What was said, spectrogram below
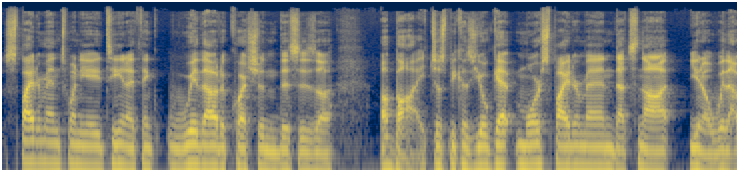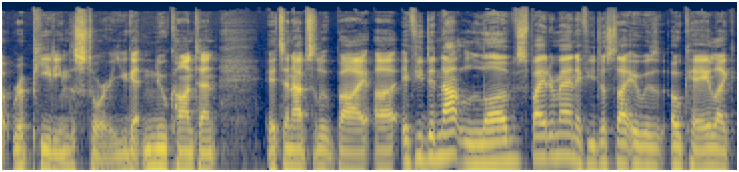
Spider-Man 2018, I think without a question this is a a buy just because you'll get more Spider-Man that's not, you know, without repeating the story. You get new content. It's an absolute buy. Uh, if you did not love Spider-Man, if you just thought it was okay, like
